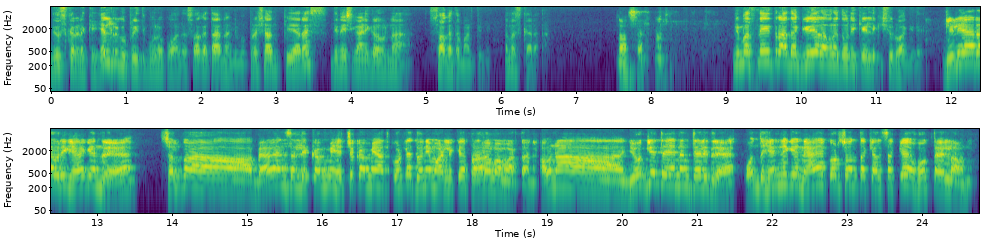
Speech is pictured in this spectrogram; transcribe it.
ನ್ಯೂಸ್ ಕನ್ನಡಕ್ಕೆ ಎಲ್ರಿಗೂ ಪ್ರೀತಿಪೂರ್ವಕವಾದ ಸ್ವಾಗತ. ನಾನು ನಿಮ್ಮ Prashant P R S Dinesh Ganigar ಅವ್ರನ್ನ ಸ್ವಾಗತ ಮಾಡ್ತೀನಿ. ನಮಸ್ಕಾರ. ನಿಮ್ಮ ಸ್ನೇಹಿತರಾದ ಗಿಳಿಯರ್ ಅವರ ಧ್ವನಿ ಕೇಳಲಿಕ್ಕೆ ಶುರುವಾಗಿದೆ. ಗಿಳಿಯರ್ ಅವರಿಗೆ ಹೇಗೆ ಅಂದ್ರೆ ಸ್ವಲ್ಪ ಬ್ಯಾಲೆನ್ಸ್ ಅಲ್ಲಿ ಕಮ್ಮಿ ಹೆಚ್ಚು ಕಮ್ಮಿ ಆದ ಕೂಡಲೇ ಧ್ವನಿ ಮಾಡ್ಲಿಕ್ಕೆ ಪ್ರಾರಂಭ ಮಾಡ್ತಾನೆ. ಅವನ ಯೋಗ್ಯತೆ ಏನಂತ ಹೇಳಿದ್ರೆ ಒಂದು ಹೆಣ್ಣಿಗೆ ನ್ಯಾಯ ಕೊಡಿಸುವಂತ ಕೆಲಸಕ್ಕೆ ಹೋಗ್ತಾ ಇಲ್ಲ ಅವನು.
